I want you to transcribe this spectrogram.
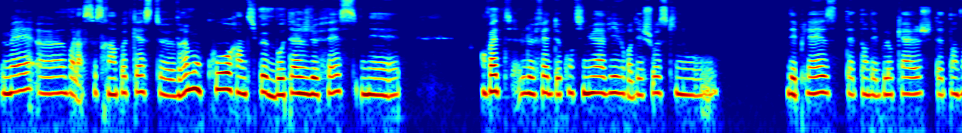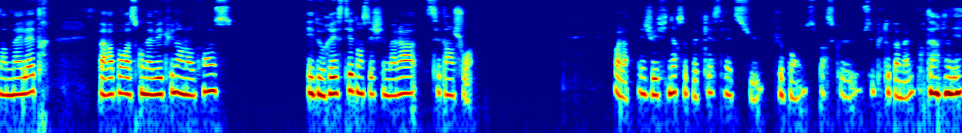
Mais euh, voilà, ce serait un podcast vraiment court, un petit peu bottage de fesses, mais en fait, le fait de continuer à vivre des choses qui nous déplaisent, d'être dans des blocages, d'être dans un mal-être par rapport à ce qu'on a vécu dans l'enfance, et de rester dans ces schémas-là, c'est un choix. Voilà, et je vais finir ce podcast là-dessus, je pense, parce que c'est plutôt pas mal pour terminer.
